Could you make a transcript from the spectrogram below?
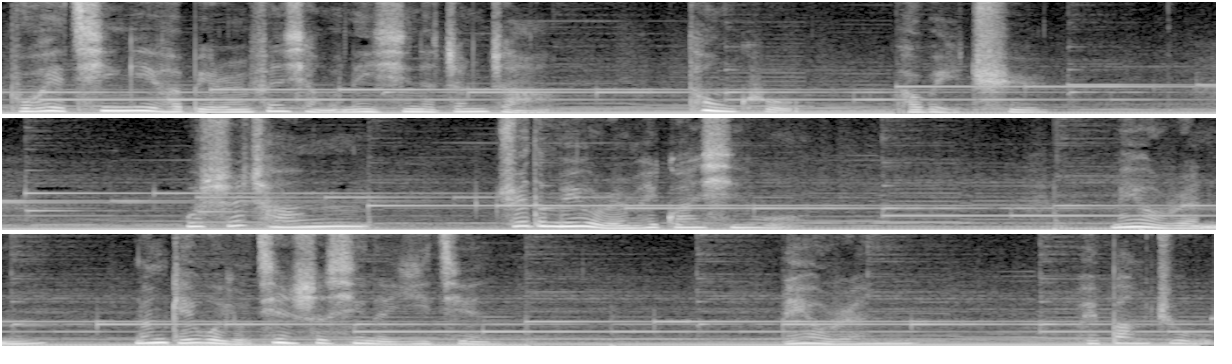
不会轻易和别人分享我内心的挣扎、痛苦和委屈。我时常觉得没有人会关心我，没有人能给我有建设性的意见，没有人会帮助我。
